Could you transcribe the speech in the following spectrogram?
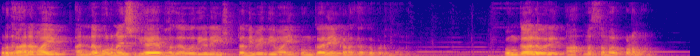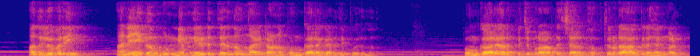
പ്രധാനമായും അന്നപൂർണേശ്വരിയായ ഭഗവതിയുടെ ഇഷ്ടനിവേദ്യമായി പൊങ്കാലയെ കണക്കാക്കപ്പെടുന്നുണ്ട്. പൊങ്കാല ഒരു ആത്മസമർപ്പണമാണ്. അതിലുപരി അനേകം പുണ്യം നേടിത്തരുന്ന ഒന്നായിട്ടാണ് പൊങ്കാല കരുതിപ്പോരുന്നത്. പൊങ്കാല അർപ്പിച്ച് പ്രാർത്ഥിച്ചാൽ ഭക്തരുടെ ആഗ്രഹങ്ങൾ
